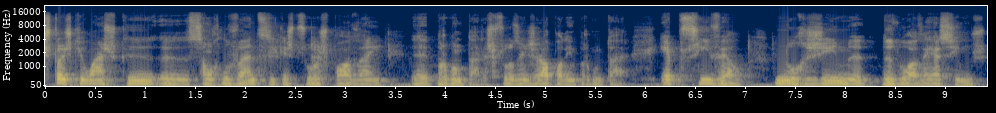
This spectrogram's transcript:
Questões que eu acho que uh, são relevantes e que as pessoas podem uh, perguntar, as pessoas em geral podem perguntar. É possível, no regime de duodécimos,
